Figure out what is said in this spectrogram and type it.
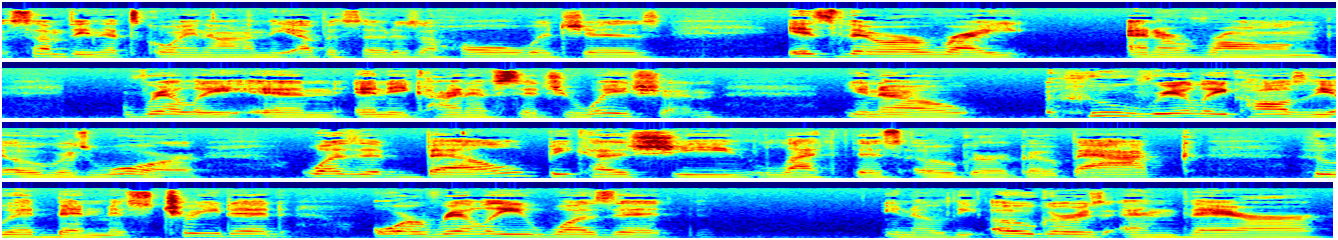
something that's going on in the episode as a whole, which is is there a right and a wrong really in any kind of situation? You know, who really caused the ogre's war? Was it Belle because she let this ogre go back who had been mistreated? Or really was it, you know, the ogres and their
